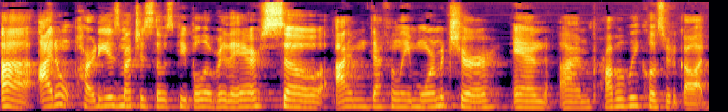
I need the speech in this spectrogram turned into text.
Uh, I don't party as much as those people over there, so I'm definitely more mature and I'm probably closer to God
